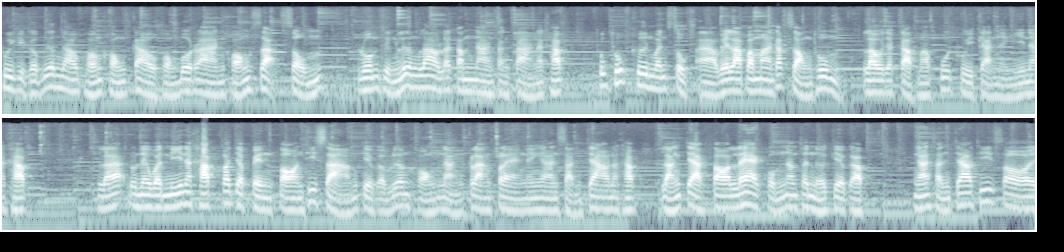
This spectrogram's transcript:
คุยเกี่ยวกับเรื่องราวของของเก่าของโบราณของสะสม รวมถึงเรื่องเล่าและตำนานต่างๆนะครับ ทุกๆ คืนวันศุกร์เวลาประมาณสักสองทุ่ม เราจะกลับมาพูดคุยกันอย่างนี้นะครับ และในวันนี้นะครับก็จะเป็นตอนที่ 3 เกี่ยวกับเรื่องของหนังกลางแปลงในงานสันเจ้านะครับ หลังจากตอนแรกผมนำเสนอเกี่ยวกับงานสันเจ้าที่ซอย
